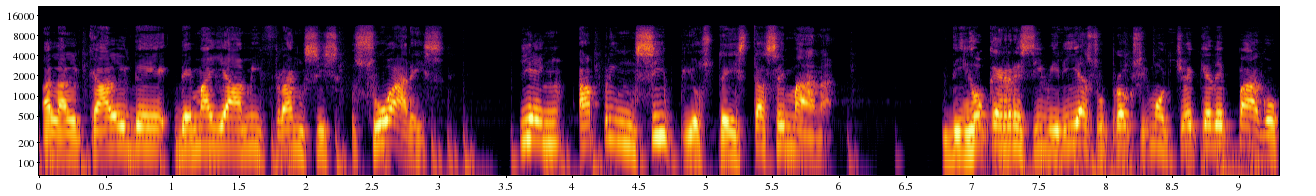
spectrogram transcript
al alcalde de Miami, Francis Suárez, quien a principios de esta semana dijo que recibiría su próximo cheque de pago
